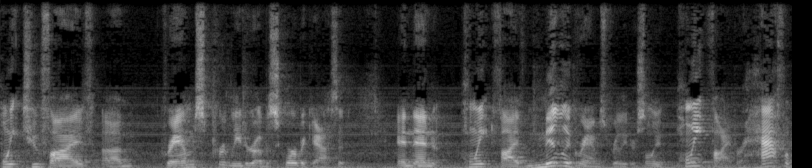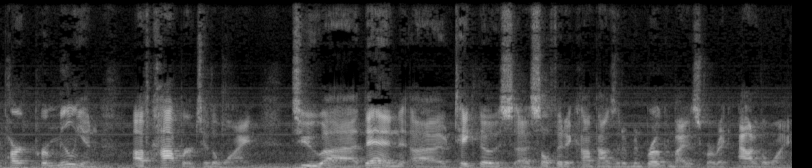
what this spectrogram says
0.25 um, grams per liter of ascorbic acid and then 0.5 milligrams per liter, so only 0.5 or half a part per million of copper to the wine to uh, then uh, take those uh, sulfidic compounds that have been broken by the ascorbic out of the wine.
